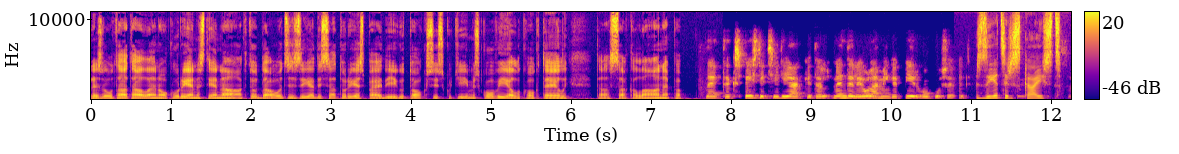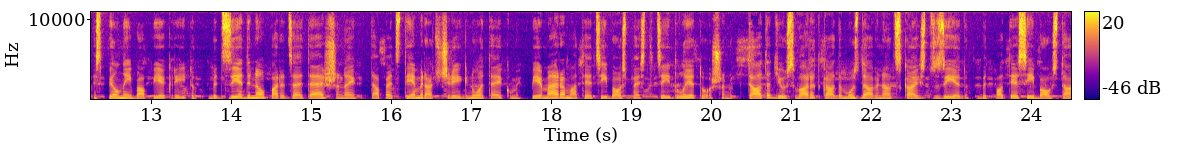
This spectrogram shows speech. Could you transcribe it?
Rezultātā, lai no kurienes tie nāktu, daudzi ziedi satur iespaidīgu toksisku ķīmisko vielu kokteili, tā saka Lānepa. Näiteks pestitsiidijääkidel, nendel ei ole mingeid piirkoguseid. Zieds ir skaists, es pilnībā piekrītu, bet ziedi nav paredzēti ēšanai, tāpēc tiem ir atšķirīgi noteikumi, piemēram, attiecībā uz pesticīdu lietošanu. Tātad jūs varat kādam uzdāvināt skaistu ziedu, bet patiesībā uz tā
